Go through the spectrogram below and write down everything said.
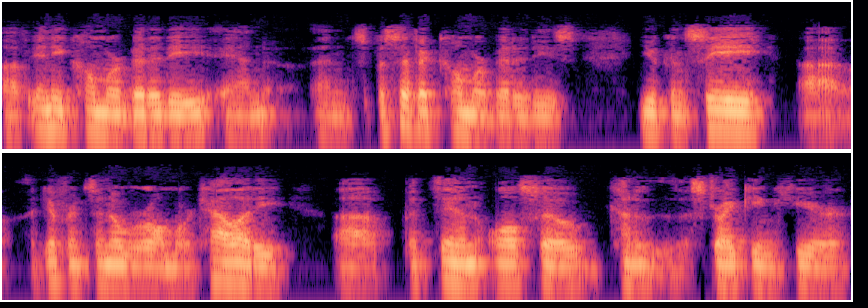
of any comorbidity and, and specific comorbidities, you can see uh, a difference in overall mortality, uh, but then also kind of striking here,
